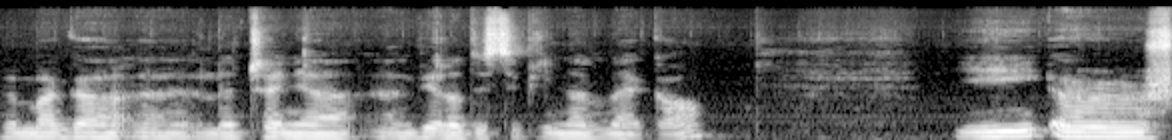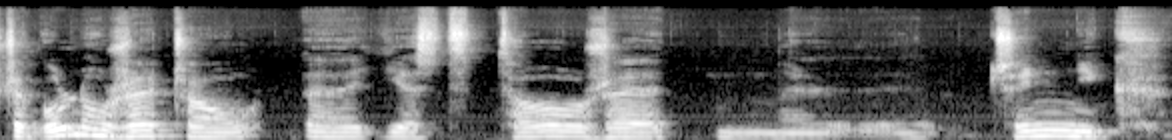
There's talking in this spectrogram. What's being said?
wymaga e, leczenia e, wielodyscyplinarnego. I e, szczególną rzeczą jest to, że mm, czynnik,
